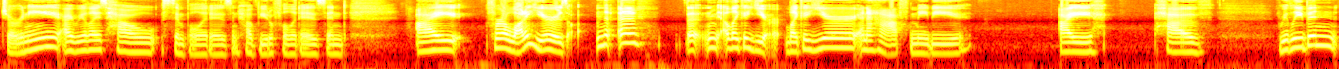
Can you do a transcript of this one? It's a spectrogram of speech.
journey, I realize how simple it is and how beautiful it is. And I, for a lot of years, eh, Uh, like a year, like a year and a half, maybe, I have really been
